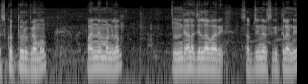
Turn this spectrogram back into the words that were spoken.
ఎస్కొత్తూరు గ్రామం పాన్యం మండలం నంద్యాల జిల్లా వారి సబ్ జూనియర్స్ గిత్తులండి.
